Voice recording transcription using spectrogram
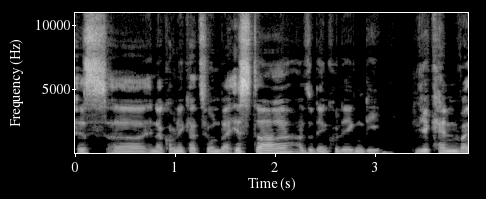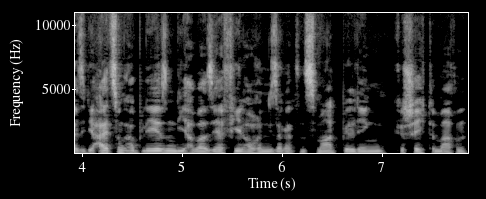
ist äh, in der Kommunikation bei ISTA, also den Kollegen, die wir kennen, weil sie die Heizung ablesen, die aber sehr viel auch in dieser ganzen Smart Building-Geschichte machen.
